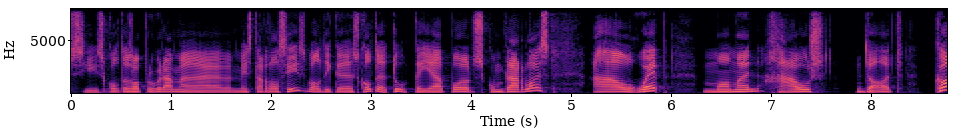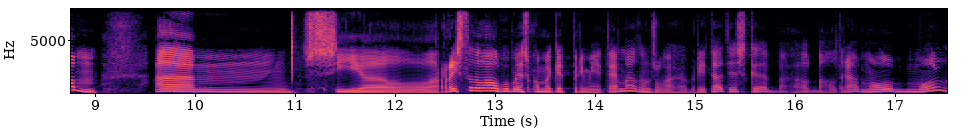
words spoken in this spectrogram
Si escoltes el programa més tard del 6, vol dir que, escolta, tu, que ja pots comprar-les al web momenthouse.com. Um, si el, la resta de l'àlbum és com aquest primer tema, doncs la veritat és que val, valdrà molt, molt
